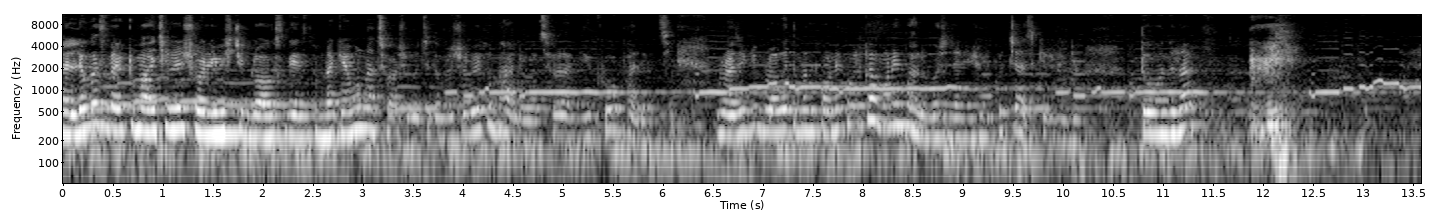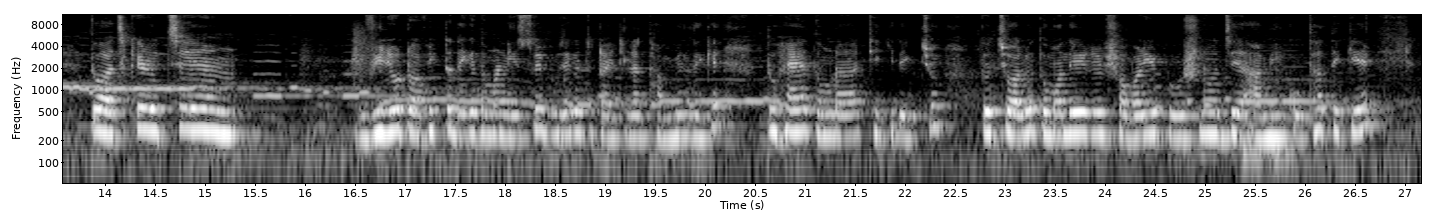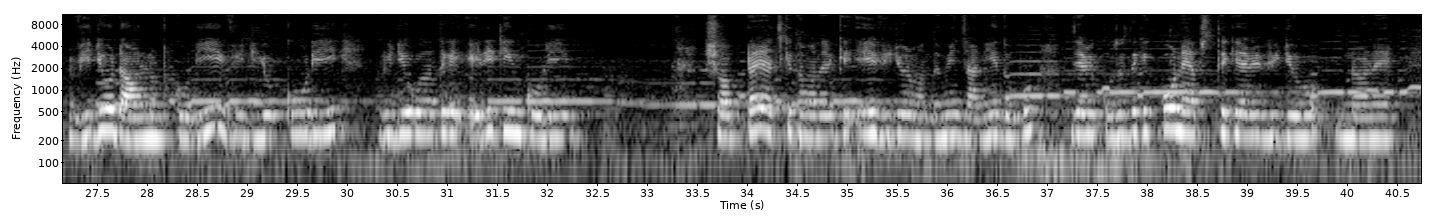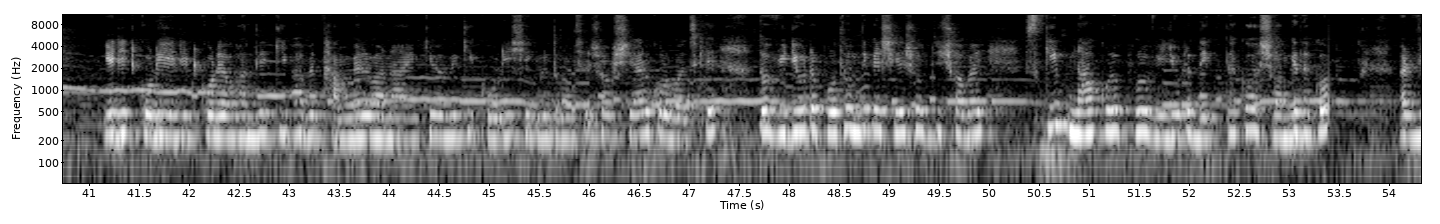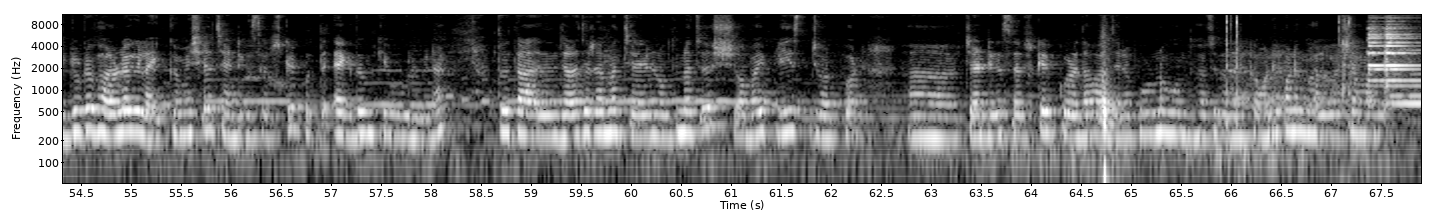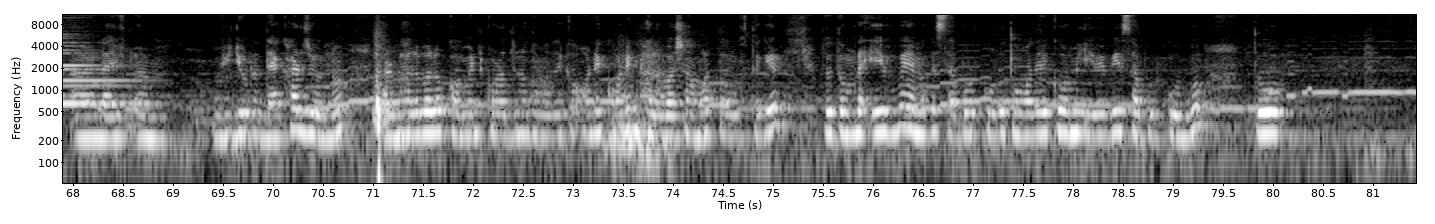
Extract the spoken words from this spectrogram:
Hello গাছ back to my channel শৈলী মিষ্টি ব্লগস গেস তোমরা কেমন আছো? আশা করছি তোমরা সবাই খুব ভালো আছো আর আমিও খুব ভালো আছি। আমরা আজ একটি ব্লগে তোমাদেরকে অনেক ওয়েলকাম অনেক ভালোবাসা জানিয়ে শুরু করছি আজকের ভিডিও তো বন্ধুরা, তো আজকের হচ্ছে ভিডিও টপিকটা দেখে তোমরা নিশ্চয়ই বুঝে গেছো টাইটেল আর থাম্বেল দেখে। তো হ্যাঁ তোমরা ঠিকই দেখছ। তো চলো, তোমাদের সবারই প্রশ্ন যে আমি কোথা থেকে ভিডিও ডাউনলোড করি ভিডিও করি ভিডিও কোথা থেকে এডিটিং করি, সবটাই আজকে তোমাদেরকে এই ভিডিওর মাধ্যমে জানিয়ে দেবো যে আমি কোথা থেকে কোন অ্যাপস থেকে আমি ভিডিও মানে এডিট করি, এডিট করে ওখান থেকে কীভাবে থাম্বেল বানাই, কীভাবে কি করি সেগুলো তোমার সাথে সব শেয়ার করব আজকে। তো ভিডিওটা প্রথম থেকে শেষ অবধি সবাই স্কিপ না করে পুরো ভিডিওটা দেখতে থাকো আর সঙ্গে থাকো। আর ভিডিওটা ভালো লাগে লাইক কমেন্ট শেয়ার চ্যানেলটাকে সাবস্ক্রাইব করতে একদম কেউ ভুলবে না। তো তা, যারা যারা আমার চ্যানেল নতুন আছে, সবাই প্লিজ ঝটপট চ্যানেলটাকে সাবস্ক্রাইব করে দাও। আর যারা পুরনো বন্ধু আছে, তাদেরকে অনেক অনেক ভালোবাসা, আমার লাইফ ভিডিওটা দেখার জন্য আর ভালো ভালো কমেন্ট করার জন্য তোমাদেরকে অনেক অনেক ভালোবাসা আমার তরফ থেকে। তো তোমরা এইভাবেই আমাকে সাপোর্ট করো, তোমাদেরকেও আমি এভাবেই সাপোর্ট করব। তো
